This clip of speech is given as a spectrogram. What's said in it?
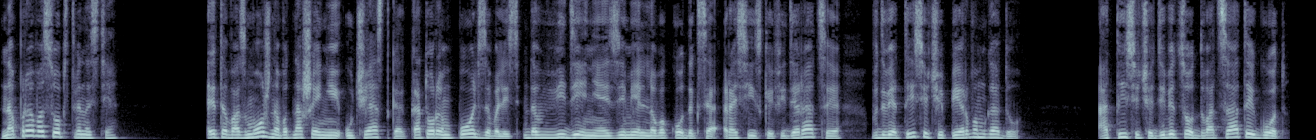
на право собственности – это возможно в отношении участка, которым пользовались до введения Земельного кодекса Российской Федерации в 2001 году. А 1920 год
